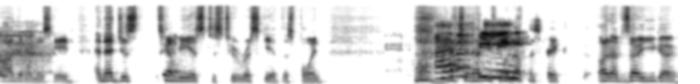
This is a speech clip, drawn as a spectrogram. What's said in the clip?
target on his head. And that just, to yeah. me, is just too risky at this point. I have Richard, a feeling. Up this pick? Oh, Zoe, you go.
